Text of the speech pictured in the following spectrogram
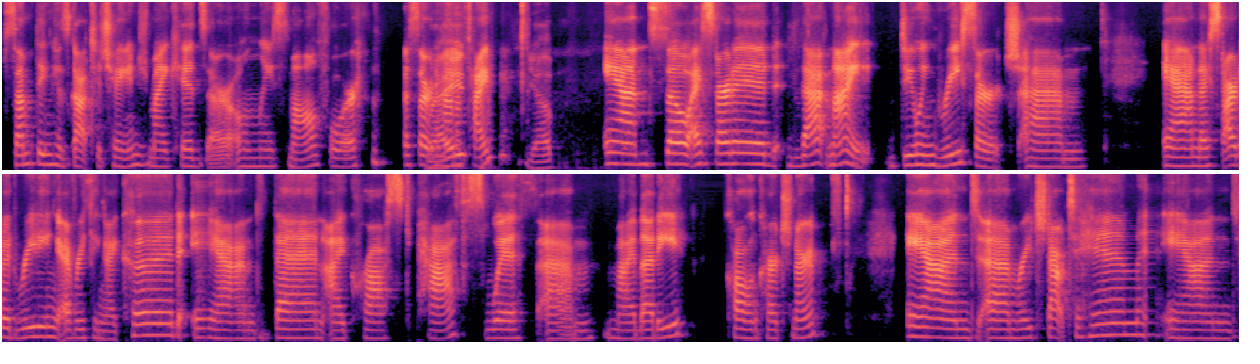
Something has got to change. My kids are only small for a certain right? amount of time. Yep. And so I started that night doing research. Um, and I started reading everything I could. And then I crossed paths with um, my buddy, Collin Kartchner, and um, reached out to him. And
